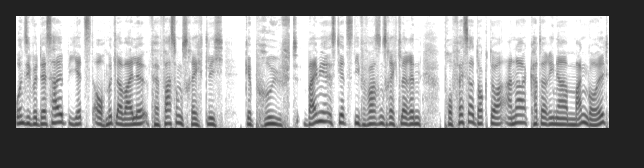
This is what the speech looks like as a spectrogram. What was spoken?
Und sie wird deshalb jetzt auch mittlerweile verfassungsrechtlich geprüft. Bei mir ist jetzt die Verfassungsrechtlerin Professor Dr. Anna Katharina Mangold.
